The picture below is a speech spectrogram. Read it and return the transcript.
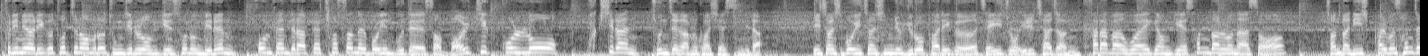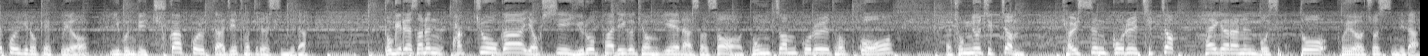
프리미어리그 토트넘으로 둥지를 옮긴 손흥민은 홈팬들 앞에 첫 선을 보인 무대에서 멀티골로 확실한 존재감을 과시했습니다. 2015-2016 유로파리그 제2조 1차전 카라바후아의 경기에 선발로 나서 전반 28분 선제골 기록했고요. 2분 뒤 추가골까지 터뜨렸습니다. 독일에서는 박주호가 역시 유로파리그 경기에 나서서 동점골을 덮고 종료 직전 결승골을 직접 해결하는 모습도 보여줬습니다.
